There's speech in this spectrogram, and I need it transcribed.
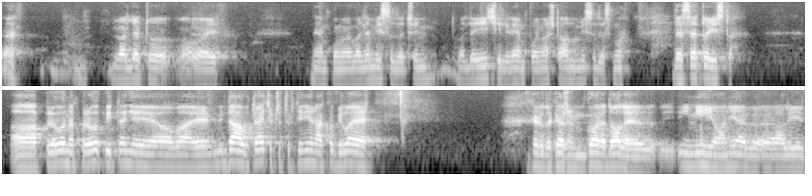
Da. Valjda to, ovaj, nemam pojma, valjda misle da će im, valjda ići ili nemam pojma šta, odmah misle da smo, da je sve to isto. A prvo na prvo pitanje je ovaj da u trećoj četvrtini onako bilo je kako da kažem, gore dole i mi i oni, ali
